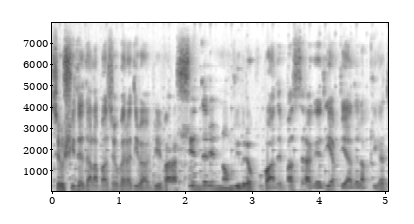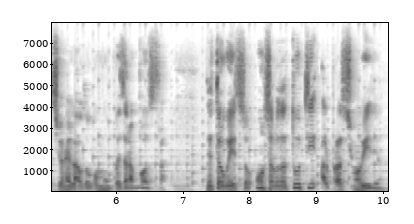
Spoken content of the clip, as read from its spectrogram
se uscite dalla base operativa vi farà scendere non vi preoccupate basterà che riavviate l'applicazione e l'auto comunque sarà vostra. Detto questo un saluto a tutti al prossimo video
